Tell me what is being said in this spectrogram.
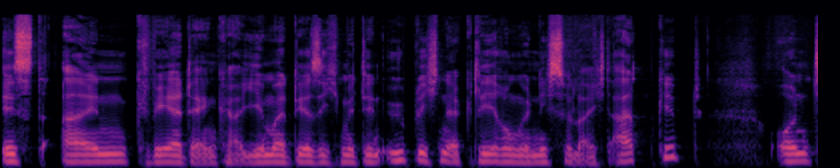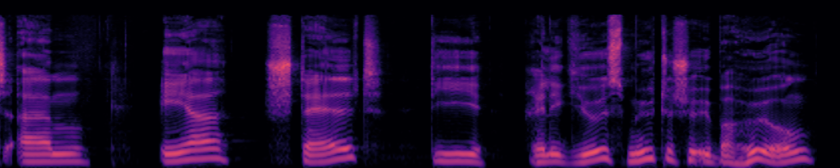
ist ein Querdenker, jemand, der sich mit den üblichen Erklärungen nicht so leicht abgibt. Und ähm, er stellt die religiös-mythische Überhöhung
